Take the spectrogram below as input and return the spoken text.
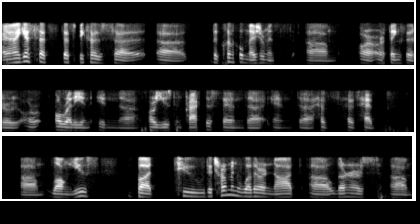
and I guess that's that's because uh, uh, the clinical measurements um, are, are, things that are, are already in, in uh, are used in practice and uh, and uh, have have had um, long use, but to determine whether or not learners um,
